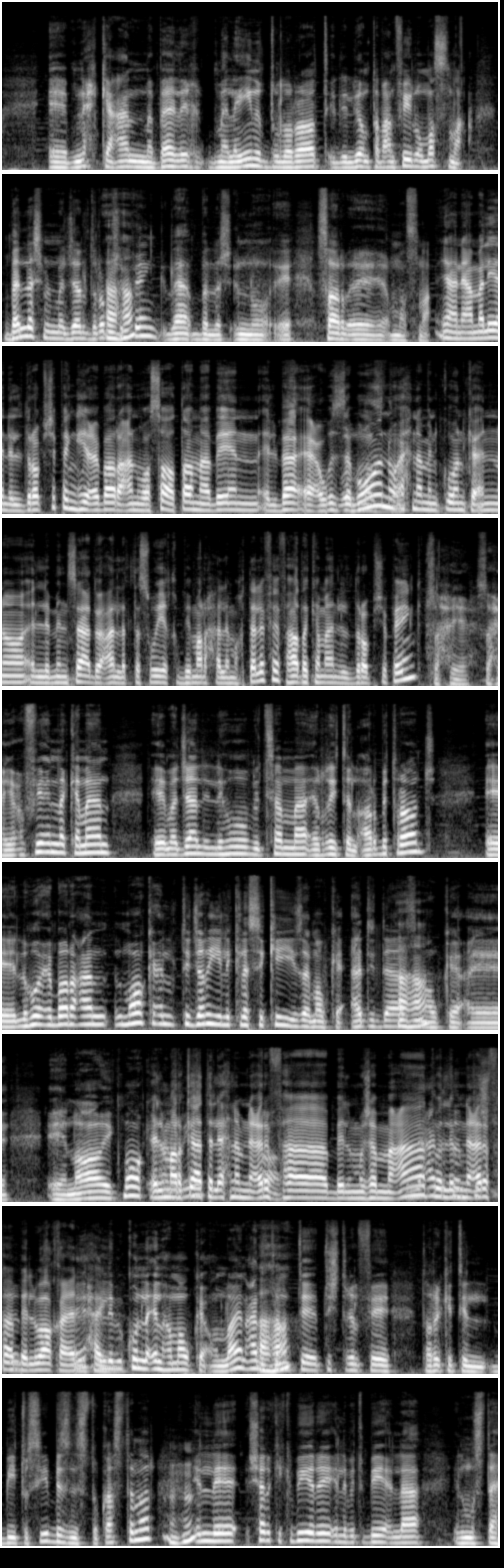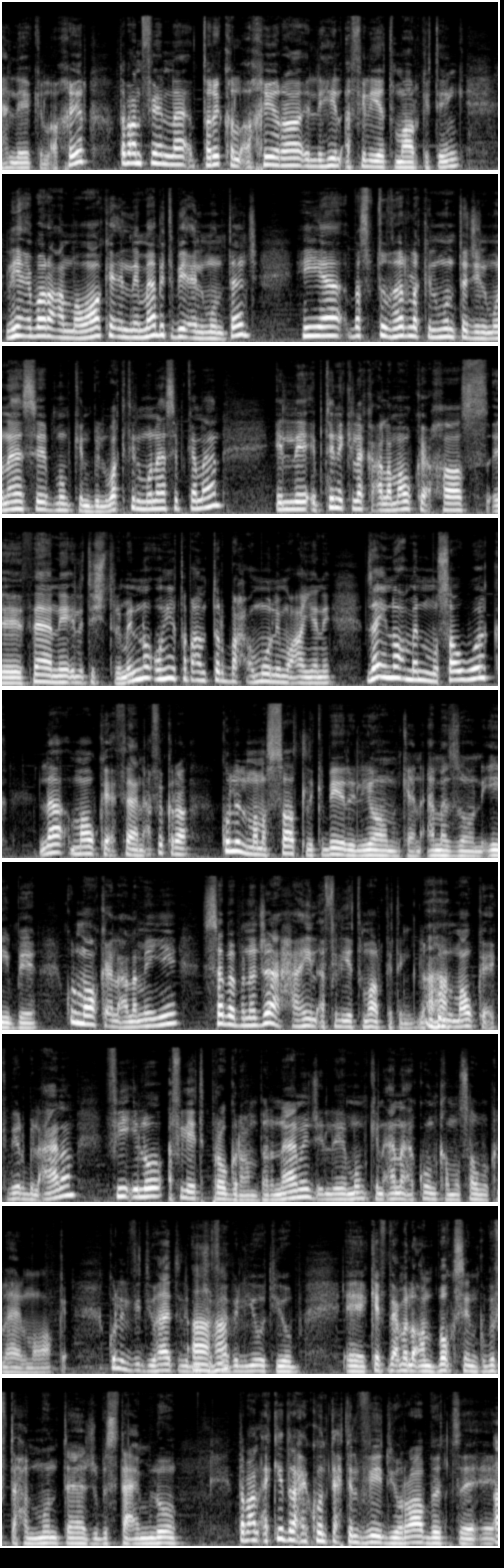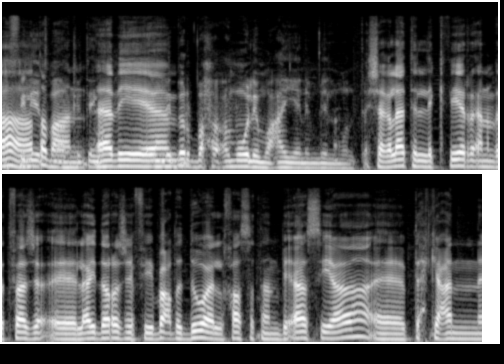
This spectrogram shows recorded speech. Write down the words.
بنحكي عن مبالغ ملايين الدولارات اللي اليوم طبعا في له مصنع. بلش من مجال drop أها. shipping لا بلش إنه آه، صار آه، مصنع. يعني عمليا ال drop shipping هي عبارة عن وساطة ما بين البائع والزبون والمصدر. وإحنا بنكون كأنه اللي بنساعده على التسويق بمرحلة مختلفة فهذا كمان ال drop shipping صحيح صحيح. وفي عندنا كمان آه، مجال اللي هو بيتسمى ال retail arbitrage آه، اللي هو عبارة عن المواقع التجارية الكلاسيكية زي موقع اديداس أها. موقع آه، آه، نايك مواقع الماركات اللي إحنا بنعرفها بالمجمعات اللي واللي بنعرفها بالواقع عالمية، الحي اللي بيكون لها موقع اونلاين عادة أها. بت- بتشتغل في طريقة ال B2C business to customer. اللي شركة كبيرة اللي بتبيع للمستهلك الأخير طبعا في عنا الطريقة الأخيرة اللي هي ال affiliate marketing اللي هي عبارة عن مواقع اللي ما بتبيع المنتج هي بس بتظهر لك المنتج المناسب ممكن بالوقت المناسب كمان اللي بتنقلك على موقع خاص آه، ثاني اللي تشتري منه وهي طبعا تربح عمولة معينة زي نوع من مسوق لموقع ثاني. على فكرة كل المنصات الكبيرة اليوم كان أمازون eBay كل المواقع العالمية سبب نجاحها هي ال affiliate marketing لكل أها. موقع كبير بالعالم في له affiliate program برنامج اللي ممكن أنا أكون كمسوق لهي المواقع كل الفيديوهات اللي. بنشوفها باليوتيوب إيه كيف بيعملوا unboxing وبيفتحوا المنتج وبيستعملوه طبعا أكيد راح يكون تحت الفيديو رابط آه affiliate طبعا. marketing هذه اللي بيربحوا عمولة معينة من المنتج. الشغلات اللي كثير أنا بتفاجئ آه، لأي درجة في بعض الدول خاصة بآسيا آه، بتحكي عن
